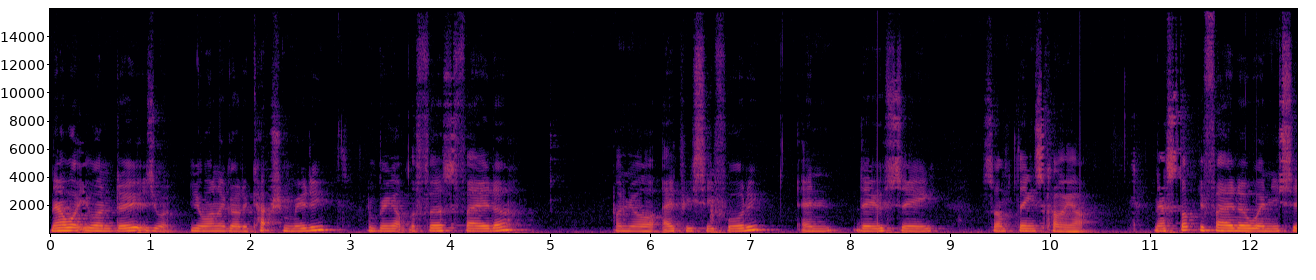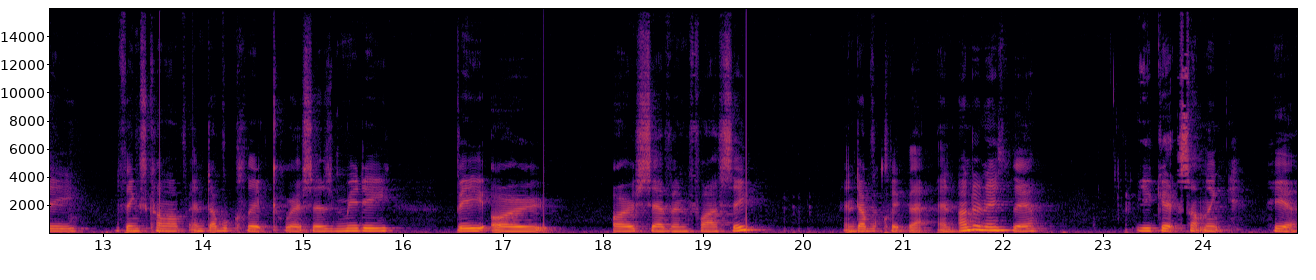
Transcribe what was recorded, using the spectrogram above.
Now what you want to do is you want, you want to go to Capture MIDI and bring up the first fader on your APC 40 and there you see some things coming up. Now stop your fader when you see things come up and double click where it says MIDI B075C and double click that. And underneath there you get something here.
